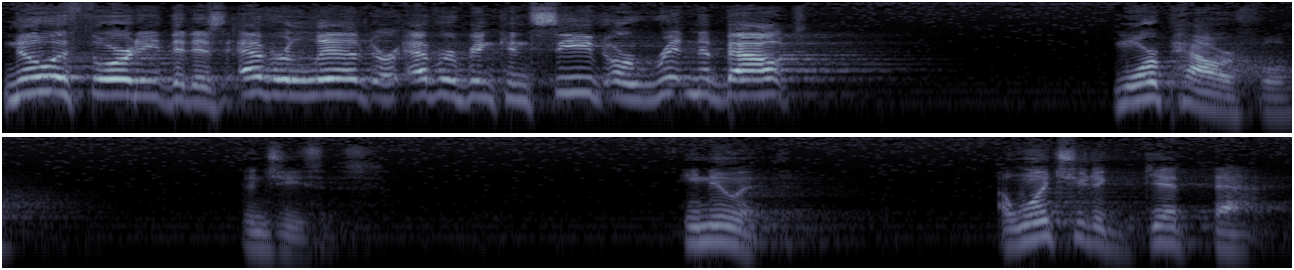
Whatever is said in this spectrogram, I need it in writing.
No authority that has ever lived or ever been conceived or written about more powerful than Jesus. He knew it. I want you to get that.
